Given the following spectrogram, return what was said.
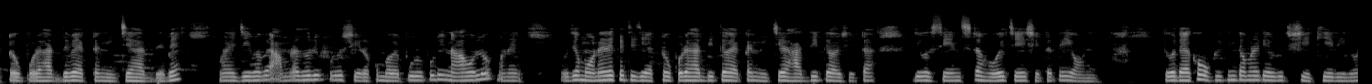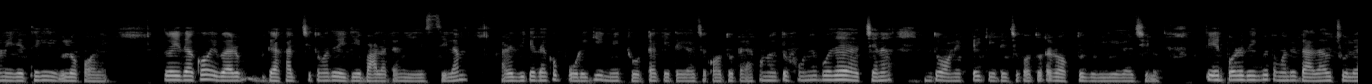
একটা উপরে হাত দেবে, একটা নিচে হাত দেবে। মানে যেভাবে আমরা ধরি পুরো সেরকমভাবে। পুরোপুরি না হলেও মানে ও যে মনে রেখেছে যে একটা উপরে হাত দিতে হয়, একটা নিচের হাত দিতে হয়, সেটা যে ওর সেন্সটা হয়েছে সেটাতেই অনেক। তো দেখো, ওকে কিন্তু আমরা কেউ কিছু শিখিয়ে দিই ও নিজের থেকে এগুলো করে। তো এই দেখো এবার দেখাচ্ছি তোমাদের এই যে বালাটা নিয়ে এসেছিলাম। আর এদিকে দেখো পড়ে গিয়ে মেয়ের ঠোঁটটা কেটে গেছে কতটা। এখন হয়তো ফোনে বোঝা যাচ্ছে না, কিন্তু অনেকটাই কেটেছে, কতটা রক্ত বেরিয়ে গেছিল। তো এরপরে দেখবে তোমাদের দাদাও চলে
